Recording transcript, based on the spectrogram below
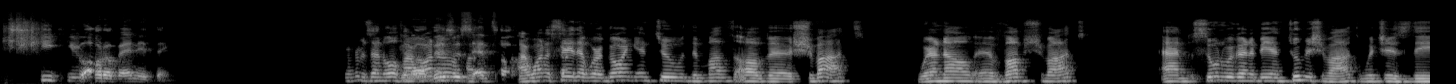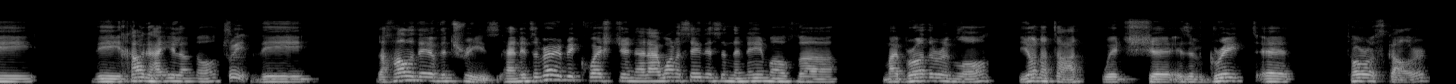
cheat you out of anything. 100% off. You I want to so I want to say that we're going into the month of uh, Shvat. We're now uh, Vav Shvat, and soon we're going to be in Tu B'Shvat, which is the the Chag HaIlanot, tree. the the holiday of the trees. And it's a very big question, and I want to say this in the name of uh, my brother-in-law, Yonatan, which uh, is a great uh, Torah scholar.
